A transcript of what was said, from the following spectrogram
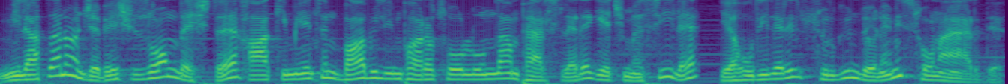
Önce 515'te hakimiyetin Babil İmparatorluğundan Perslere geçmesiyle Yahudilerin sürgün dönemi sona erdi.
